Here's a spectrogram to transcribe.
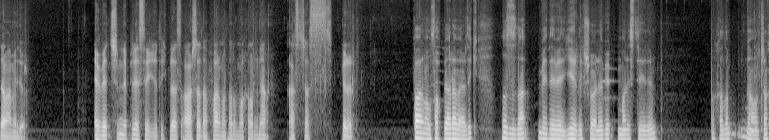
Devam ediyorum. Evet şimdi Pres'e girdik. Biraz arsadan farm atalım. Bakalım ne kasacağız. Görelim. Farm'a ufak bir ara verdik. Hızlıdan BDV'ye girdik. Şöyle bir man isteyelim. Bakalım ne olacak.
